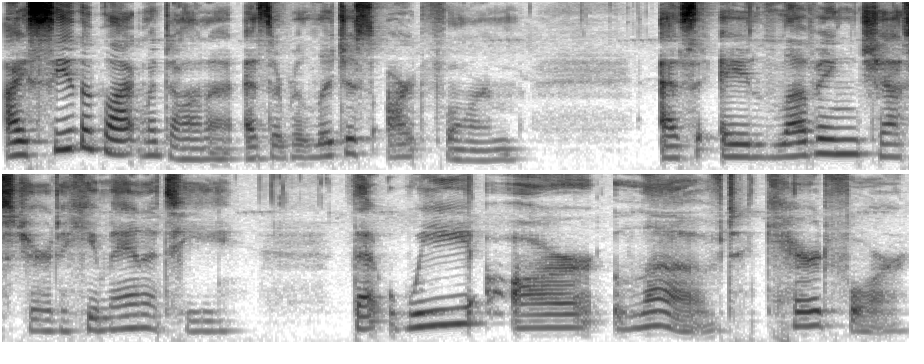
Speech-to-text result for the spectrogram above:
I see the Black Madonna as a religious art form, as a loving gesture to humanity that we are loved, cared for,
